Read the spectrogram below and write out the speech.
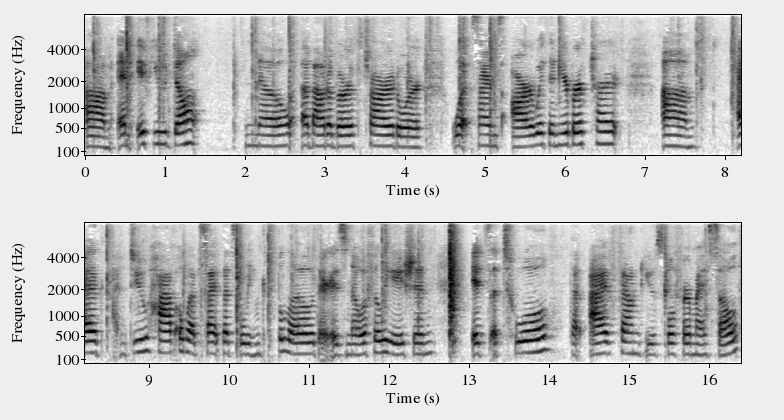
Um, and if you don't know about a birth chart or what signs are within your birth chart, um, I do have a website that's linked below. There is no affiliation. It's a tool that I've found useful for myself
